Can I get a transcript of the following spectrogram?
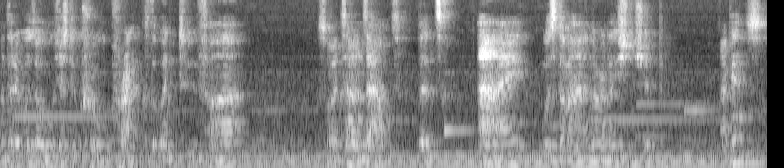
and that it was all just a cruel prank that went too far. So it turns out that I was the man in the relationship. I guess.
